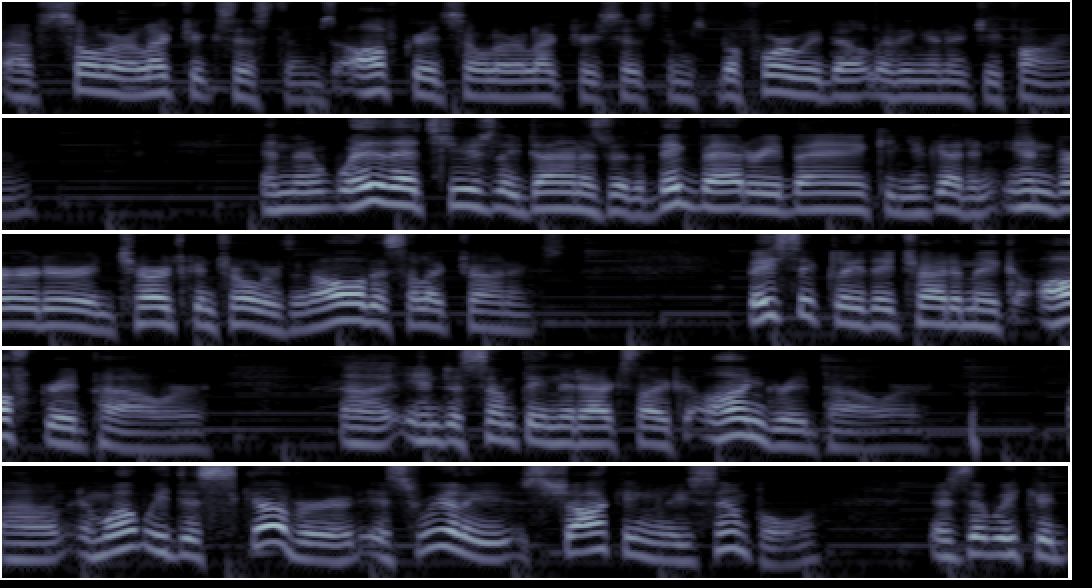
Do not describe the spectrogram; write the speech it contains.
of solar electric systems, off-grid solar electric systems, before we built Living Energy Farm. And the way that's usually done is with a big battery bank and you've got an inverter and charge controllers and all this electronics. Basically, they try to make off-grid power uh, into something that acts like on-grid power. Um, and what we discovered is really shockingly simple, is that we could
